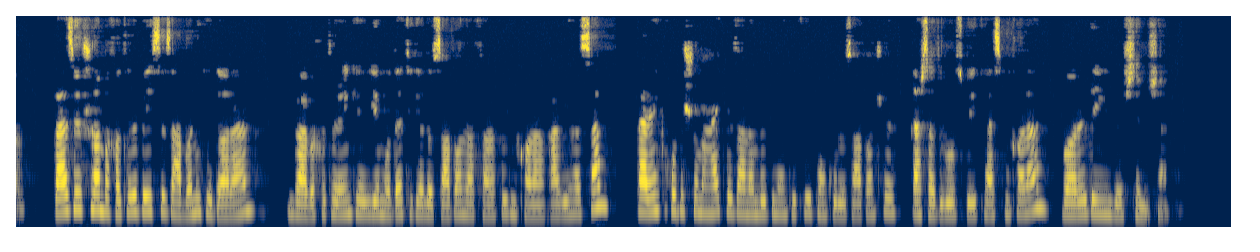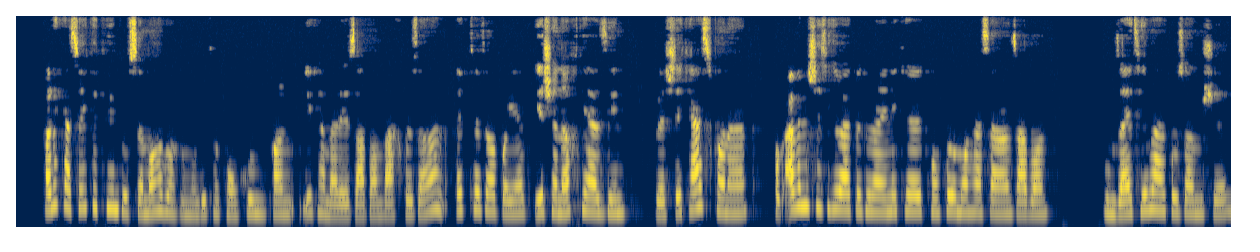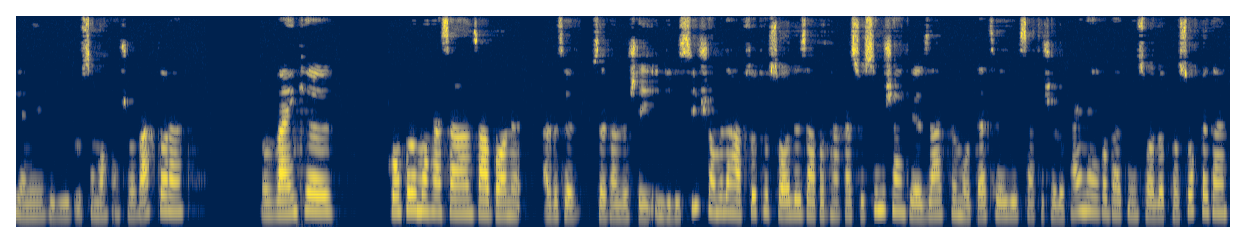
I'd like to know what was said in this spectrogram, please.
بعضیشون هم به خاطر بیس زبانی که دارن و به خاطر اینکه یه مدتی که زبان رفتن و فکر می‌کنن قوی هستن برای اینکه خودش رو محک بزنن ببینن که توی کنکور زبان چه درصد رتبه کسب می‌کنن وارد این رشته میشن. حالا کسایی که توی این دو سه ماه باقی مونده تا کنکور می‌خوان یکم برای زبان وقت بذارن ابتدا باید یه شناختی از این رشته کسب کنن. خب اولین چیزی که باید بدونن اینه که کنکور منحصرا زبان 15 تیر برگزار میشه یعنی حدود دو سه ماه بچه وقت دارن. و اینکه کنکور منحصرا زبان البته صرفا رشته انگلیسی شامل 70 تا سوال زبان تخصصی میشن که ظرف مدت 145 دقیقه بعد این سوالات پاسخ بدن.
